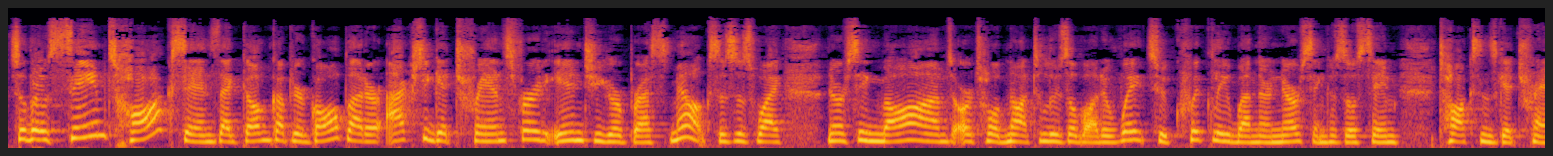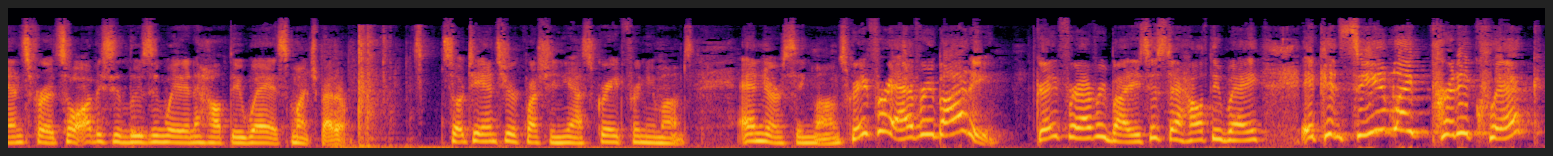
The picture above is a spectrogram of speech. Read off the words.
So those same toxins that gunk up your gallbladder actually get transferred into your breast milk. So this is why nursing moms are told not to lose a lot of weight too quickly when they're nursing because those same toxins get transferred. So obviously losing weight in a healthy way is much better. So to answer your question, yes, great for new moms and nursing moms. Great for everybody. Great for everybody. It's just a healthy way. It can seem like pretty quick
